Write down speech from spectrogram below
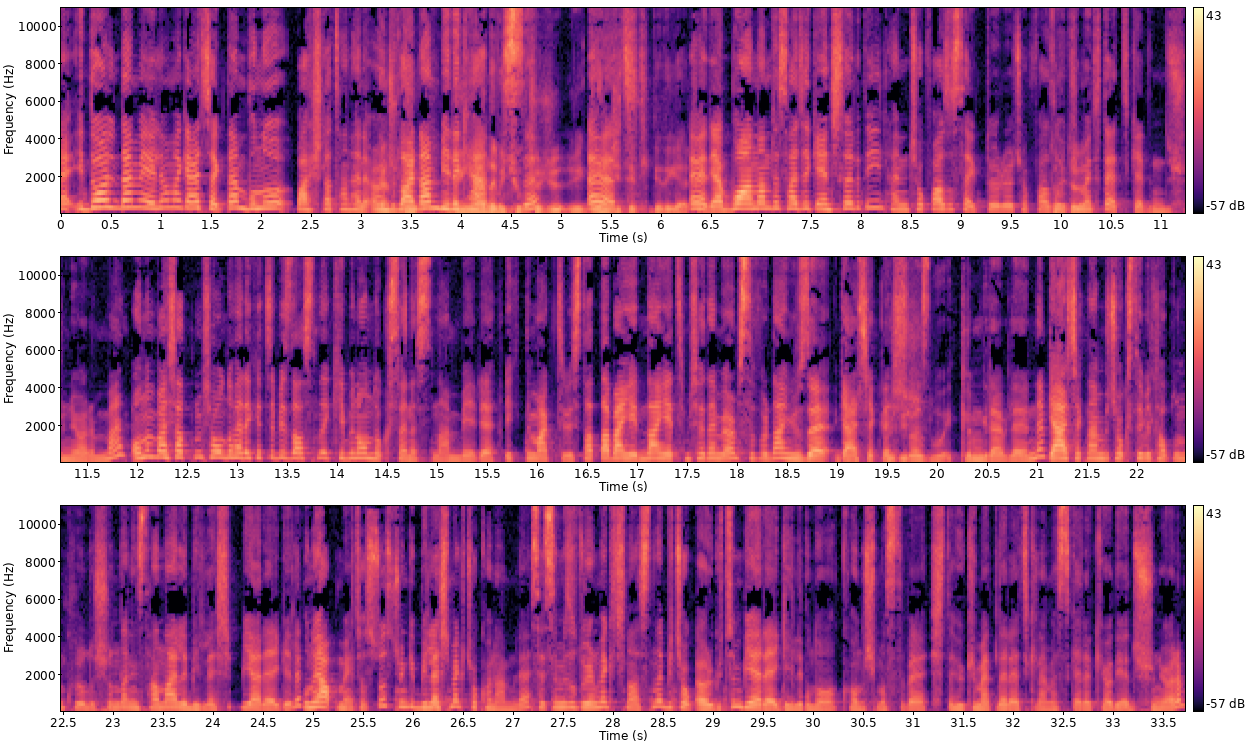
Ya, idol demeyelim ama gerçekten bunu başlatan hani öncülerden Yani biri dünyada kendisi. birçok çocuğu genci Evet. tetikledi gerçekten. Evet yani bu anlamda sadece gençleri değil hani çok fazla sektörü, çok fazla Tabii, tabii. hükümeti de etkilediğini düşünüyorum ben. Onun başlatmış olduğu hareketi biz aslında 2019 senesinden beri iklim aktivisti hatta ben 7'den 70'e demiyorum sıfırdan 100'e gerçekleştiriyoruz bu iklim grevlerini. Gerçekten birçok sivil toplum kuruluşundan insanlarla birleşip bir araya gelip bunu yapmaya çalışıyoruz. Çünkü birleşmek çok önemli. Sesimizi duyurmak için aslında birçok örgütün bir araya gelip bunu konuşması ve işte hükümetleri etkilemesi gerekiyor diye düşünüyorum.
